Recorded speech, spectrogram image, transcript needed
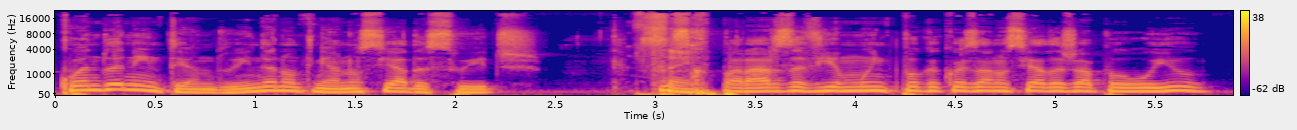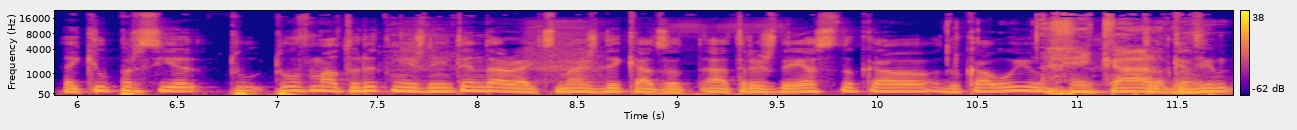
Quando a Nintendo ainda não tinha anunciado a Switch, tu se reparares havia muito pouca coisa anunciada já para o Wii U. Aquilo parecia. Tu, tu houve uma altura que tinhas Nintendo Directs mais dedicados à à 3DS do que ao, do que ao Wii U. Ricardo, havia-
